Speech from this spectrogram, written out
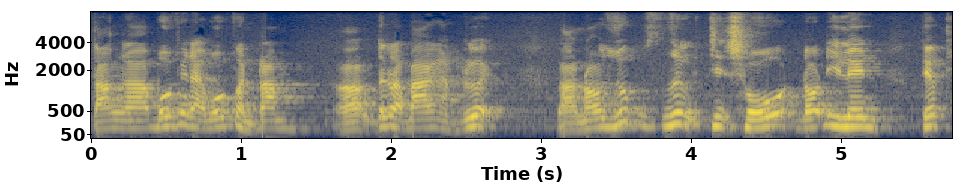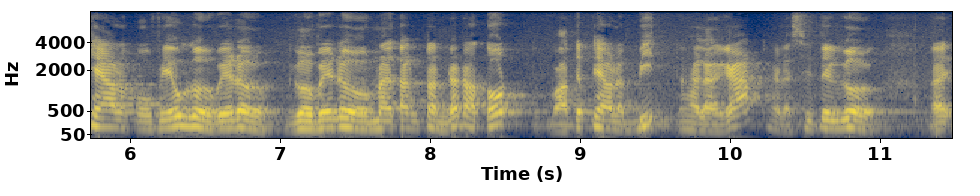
Tăng à, 4,24 phần trăm tức là 3 ngàn rưỡi là nó giúp dự chỉ số đó đi lên. Tiếp theo là cổ phiếu GVR GVR hôm nay tăng trần rất là tốt. Và tiếp theo là bit hay là GAT hay là CTG đấy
